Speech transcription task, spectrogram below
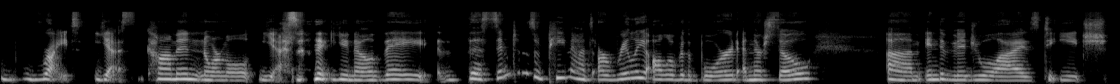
Right. Yes. Common, normal. Yes. you know, they, the symptoms of PMADs are really all over the board and they're so um, individualized to each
